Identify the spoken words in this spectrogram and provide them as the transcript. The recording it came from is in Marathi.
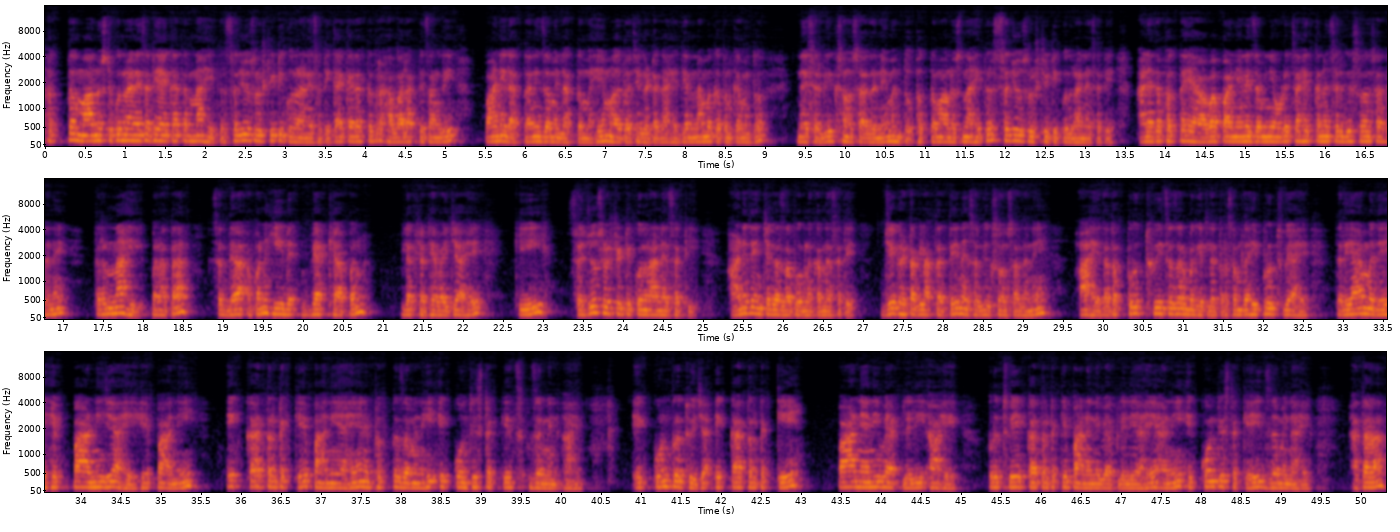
फक्त माणूस टिकून राहण्यासाठी आहे का तर नाही तर सजीवसृष्टी टिकून राहण्यासाठी. काय काय लागतं तर हवा लागते चांगली पाणी लागतं आणि जमीन लागतं. मग हे महत्त्वाचे घटक आहेत यांना मग आपण काय म्हणतो? नैसर्गिक संसाधने म्हणतो. फक्त माणूस नाही तर सजीवसृष्टी टिकून राहण्यासाठी. आणि आता फक्त हे हवा पाणी आणि जमीन एवढेच आहेत का नैसर्गिक संसाधने? तर नाही. पण आता सध्या आपण ही व्याख्या आपण लक्षात ठेवायची आहे की सजीवसृष्टी टिकून राहण्यासाठी आणि त्यांच्या गरजा पूर्ण करण्यासाठी जे घटक लागतात ते नैसर्गिक संसाधने आहेत. आता पृथ्वीचं जर बघितलं तर समजा ही पृथ्वी आहे तर यामध्ये हे पाणी जे आहे हे पाणी एकाहत्तर टक्के पाणी आहे आणि फक्त जमीन ही एकोणतीस टक्केच जमीन आहे. एकूण पृथ्वीच्या एकाहत्तर टक्के पाण्याने व्यापलेली आहे. पृथ्वी एकाहत्तर टक्के पाण्याने व्यापलेली आहे आणि एकोणतीस टक्के ही जमीन आहे. आता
